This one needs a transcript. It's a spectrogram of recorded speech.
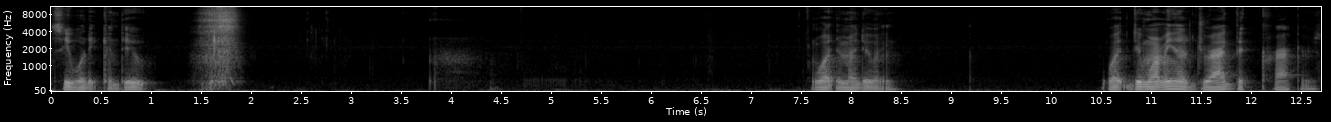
See what it can do. What am I doing? What, do you want me to drag the crackers?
